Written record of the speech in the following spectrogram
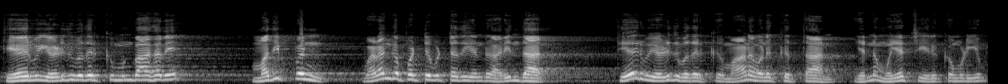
தேர்வு எழுதுவதற்கு முன்பாகவே மதிப்பெண் வழங்கப்பட்டு விட்டது என்று அறிந்தால் தேர்வு எழுதுவதற்கு மாணவனுக்குத்தான் என்ன முயற்சி இருக்க முடியும்?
